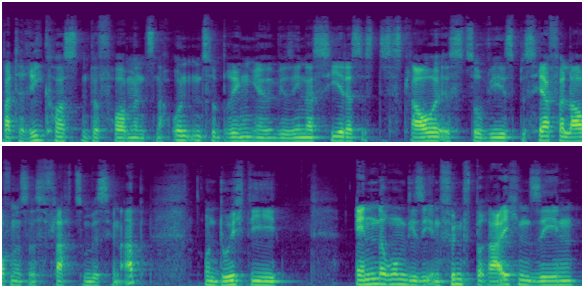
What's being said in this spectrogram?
Batteriekosten-Performance nach unten zu bringen. Wir sehen das hier, das, ist, das Graue ist so, wie es bisher verlaufen ist, es flacht so ein bisschen ab. Und durch die Änderungen, die Sie in fünf Bereichen sehen,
